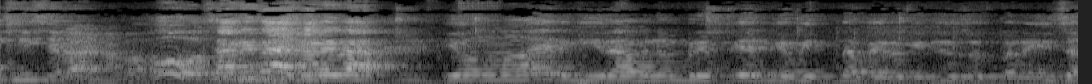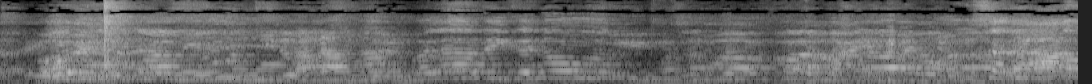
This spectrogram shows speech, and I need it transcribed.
Isisiraan ako. Oo, sabi ba, sabi ba, yung mga yan, naghihiraman ng brief yan, gamit na pero ginususot pa na isa. Eh, Oy, sabi mo, hindi naman ako. Wala, may ganun. Uy, masama ka. Ang sakit to.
